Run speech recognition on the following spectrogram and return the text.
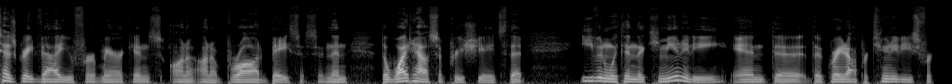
has great value for Americans on a, on a broad basis. And then the White House appreciates that even within the community and the, the great opportunities for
